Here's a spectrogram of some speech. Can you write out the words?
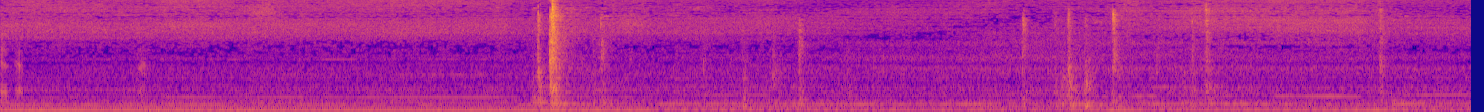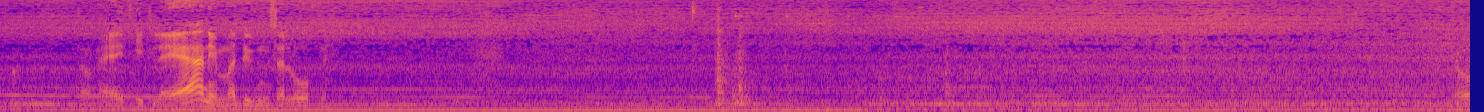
นะครับ ไอ้ทิดแล้วเนี่ยมาดึงสโลปเนี่ยโอ้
